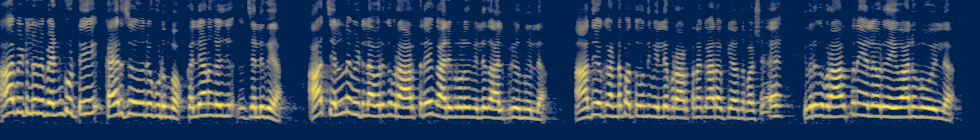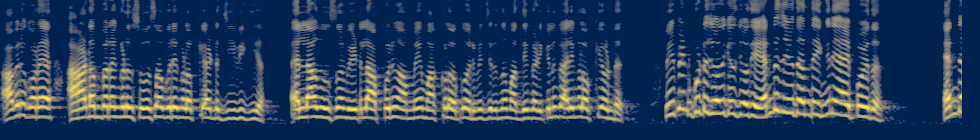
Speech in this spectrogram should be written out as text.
ആ വീട്ടിലൊരു പെൺകുട്ടി കയറി ചെന്നൊരു കുടുംബം. കല്യാണം കഴിച്ച് ചെല്ലുകയാണ് ആ ചെല്ലുന്ന വീട്ടിൽ അവർക്ക് പ്രാർത്ഥനയും കാര്യങ്ങളോടും വലിയ താല്പര്യമൊന്നുമില്ല. ആദ്യമൊക്കെ കണ്ടപ്പോൾ തോന്നി വലിയ പ്രാർത്ഥനക്കാരൊക്കെയാണ് പക്ഷേ ഇവർക്ക് പ്രാർത്ഥനയല്ല ഒരു ദൈവാനുഭവം ഇല്ല അവർ കുറേ ആഡംബരങ്ങളും സുഖസൗകര്യങ്ങളും ഒക്കെ ആയിട്ട് ജീവിക്കുക. എല്ലാ ദിവസവും വീട്ടിലെ അപ്പനും അമ്മയും മക്കളും ഒക്കെ ഒരുമിച്ചിരുന്ന് മദ്യം കഴിക്കലും കാര്യങ്ങളൊക്കെ ഉണ്ട്. അപ്പോൾ ഈ പെൺകുട്ടി ചോദിക്കുന്ന ചോദ്യം എന്റെ ജീവിതം എന്താ ഇങ്ങനെയായിപ്പോയത് എന്റെ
